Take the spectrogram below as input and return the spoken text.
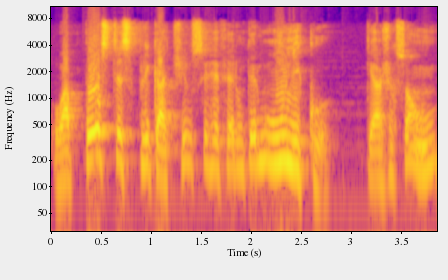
O aposto explicativo se refere a um termo único, que haja só um,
